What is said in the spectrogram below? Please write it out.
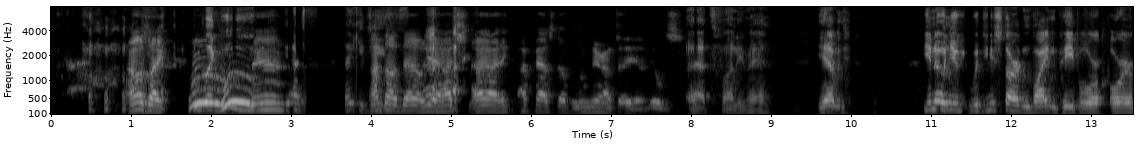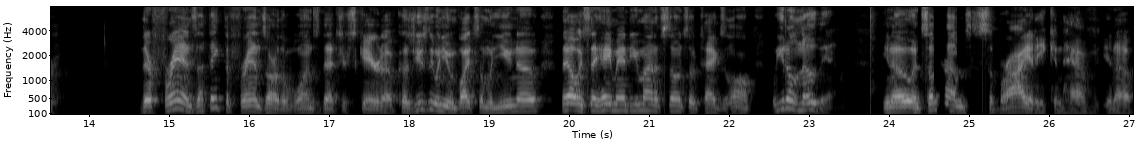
I was like, woo, Like, woo. man. yes. Thank you, Jesus. I thought that, yeah, I, I, I passed up one there. I'll tell you, it was. That's funny, man. Yeah, but you know, when you when you start inviting people or or their friends, I think the friends are the ones that you're scared of because usually when you invite someone you know, they always say, "Hey, man, do you mind if so and so tags along?" Well, you don't know them, you know, and sometimes sobriety can have, you know,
